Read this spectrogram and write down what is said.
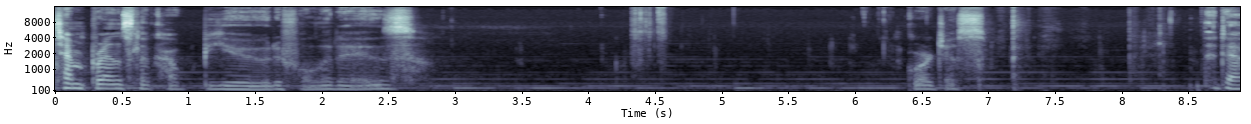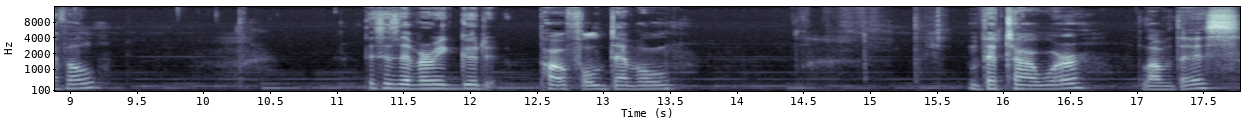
Temperance, look how beautiful it is. Gorgeous. The Devil. This is a very good, powerful devil. The Tower. Love this.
